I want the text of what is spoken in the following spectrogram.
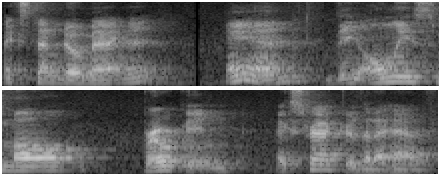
extendo magnet, and the only small broken extractor that I have.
